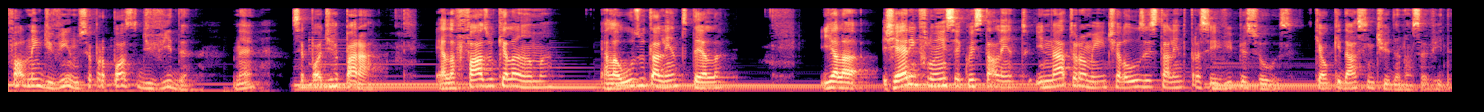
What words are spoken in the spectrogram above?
falo nem divino, o seu propósito de vida, né? Você pode reparar, ela faz o que ela ama, ela usa o talento dela e ela gera influência com esse talento e naturalmente ela usa esse talento para servir pessoas, que é o que dá sentido à nossa vida.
